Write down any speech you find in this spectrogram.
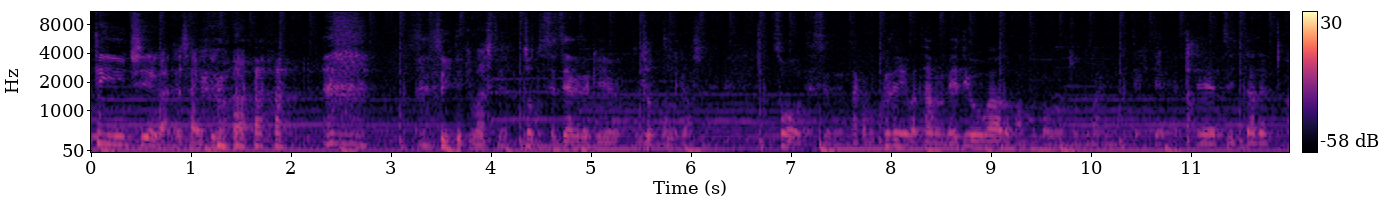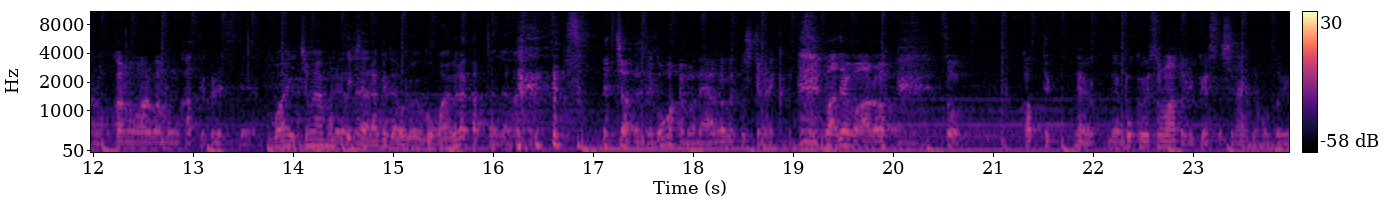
っていう知恵がね最近は ついてきまして。ちょっと節約できるようになってきましたね。そうですよね。なんか僕で言えば多分レディオバードマンとかをちょっと前にえー、ツイッターであの他のアルバムも買ってくれてて。お前1枚持ってきただけで俺は5枚ぐらい買ったんじゃない そうちょっと待って5枚もねアルバム出してないから。まあでもあのそう買ってねね僕その後リクエストしないんで本当に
